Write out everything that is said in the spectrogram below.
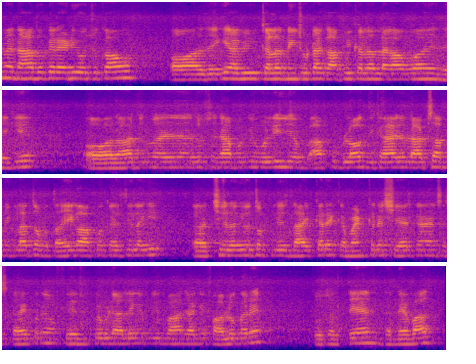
मैं नहा धो के रेडी हो चुका हूँ और देखिए, अभी कलर नहीं छूटा, काफ़ी कलर लगा हुआ है, देखिए। और आज मैं जो सिनापुर की होली, जब आपको ब्लॉग दिखाया, जो लाट साहब निकला तो बताइएगा आपको कैसी लगी। अगर अच्छी लगी हो तो प्लीज़ लाइक करें कमेंट करें शेयर करें सब्सक्राइब करें और फेसबुक पर भी डालेंगे प्लीज़ वहाँ जाके फॉलो करें। तो चलते हैं, धन्यवाद।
